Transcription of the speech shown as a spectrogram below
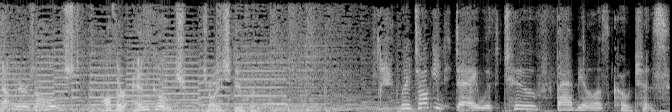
Now here's our host, author and coach, Joyce Buford. We're talking today with two fabulous coaches.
